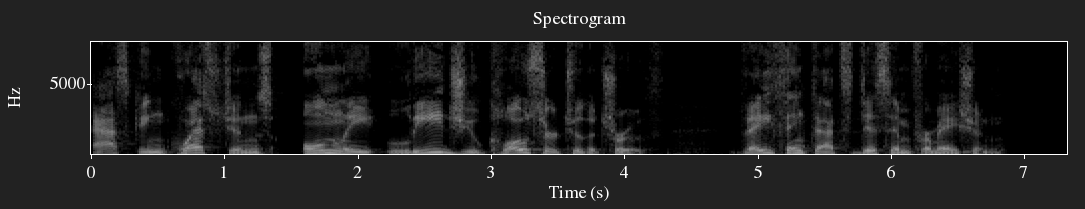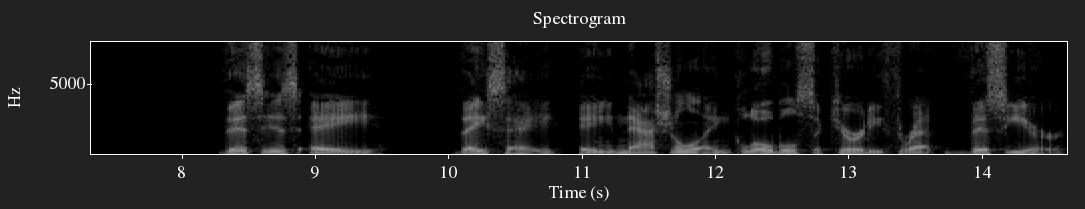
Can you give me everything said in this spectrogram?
Asking questions only leads you closer to the truth. They think that's disinformation. This is a, they say, a national and global security threat this year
